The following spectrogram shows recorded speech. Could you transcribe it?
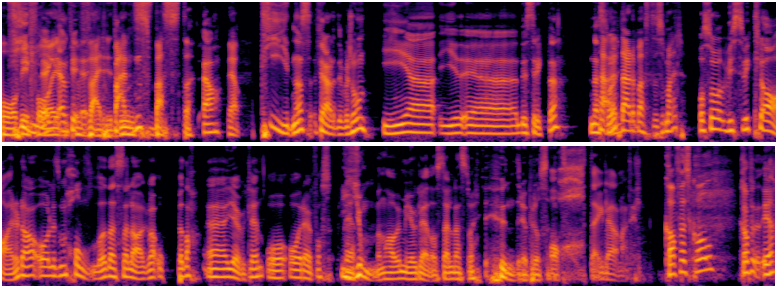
Og vi får verdens verdens- beste. Ja. Ja. Tidenes fjerdedivisjon i, i, i distriktet distriktet Det neste er, år. det er det beste som er. Og så hvis vi klarer da å liksom holde disse lagene oppe, da eh, Gjøviklin og, og Raufoss Jommen har vi mye å glede oss til neste år. 100% Åh, Det gleder jeg meg til. Kaffeskål. Kaffe, ja,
